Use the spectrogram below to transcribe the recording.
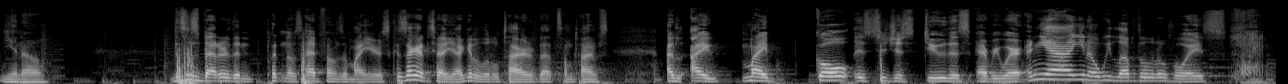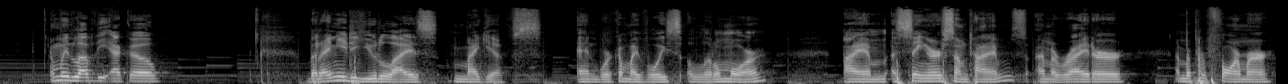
you know, this is better than putting those headphones in my ears because I got to tell you, I get a little tired of that sometimes. I, I, my goal is to just do this everywhere, and yeah, you know, we love the little voice, and we love the echo, but I need to utilize my gifts and work on my voice a little more. I am a singer sometimes. I'm a writer. I'm a performer.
